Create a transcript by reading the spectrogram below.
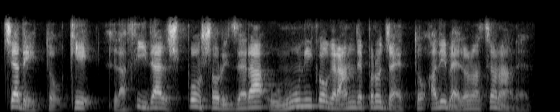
ci ha detto che la FIDAL sponsorizzerà un unico grande progetto a livello nazionale.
